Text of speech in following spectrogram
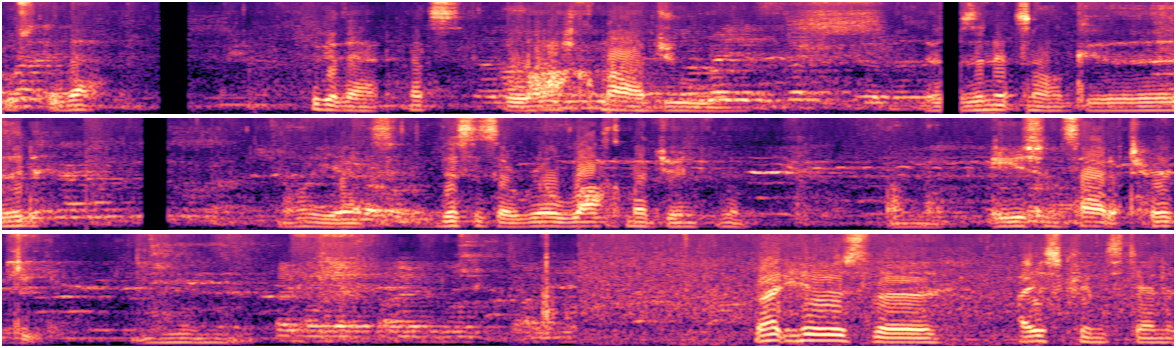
Look at that. Look at that. That's lahmacun. Doesn't it smell good? Oh yes. This is a real lahmacun from on the Asian side of Turkey. Mm. Right here is the ice cream stand.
